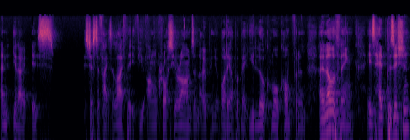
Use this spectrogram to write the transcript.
And, you know, it's, it's just a fact of life that if you uncross your arms and open your body up a bit, you look more confident. And another thing is head position.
